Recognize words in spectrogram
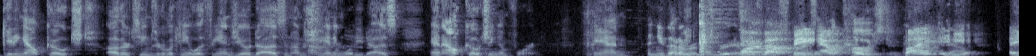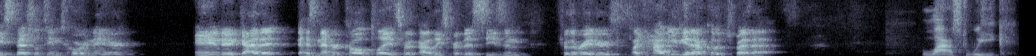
getting out coached. Other teams are looking at what Fangio does and understanding what he does and out coaching him for it. And And you got to remember, talk everything about being out coached by a, a special teams coordinator and a guy that has never called plays for at least for this season for the Raiders. Like, how do you get out coached by that? last week,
